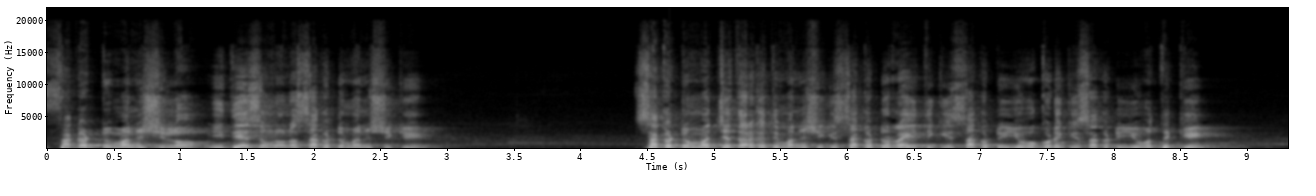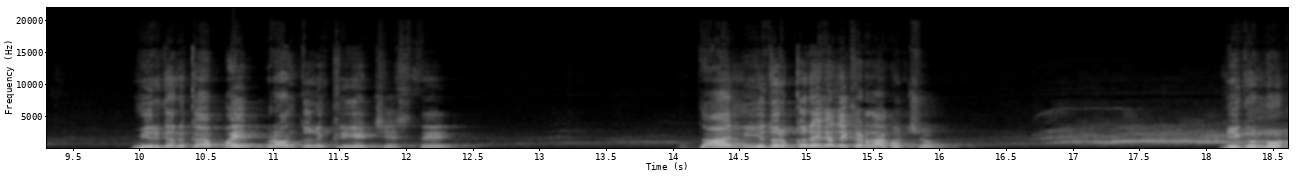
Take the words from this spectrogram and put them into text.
సగటు మనిషిలో ఈ దేశంలో ఉన్న సగటు మనిషికి సగటు మధ్యతరగతి మనిషికి సగటు రైతుకి సగటు యువకుడికి సగటు యువతకి మీరు కనుక భయభ్రాంతుల్ని క్రియేట్ చేస్తే దాన్ని ఎదుర్కొనే కదా ఇక్కడ దాకా వచ్చాం. మీకు నూట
